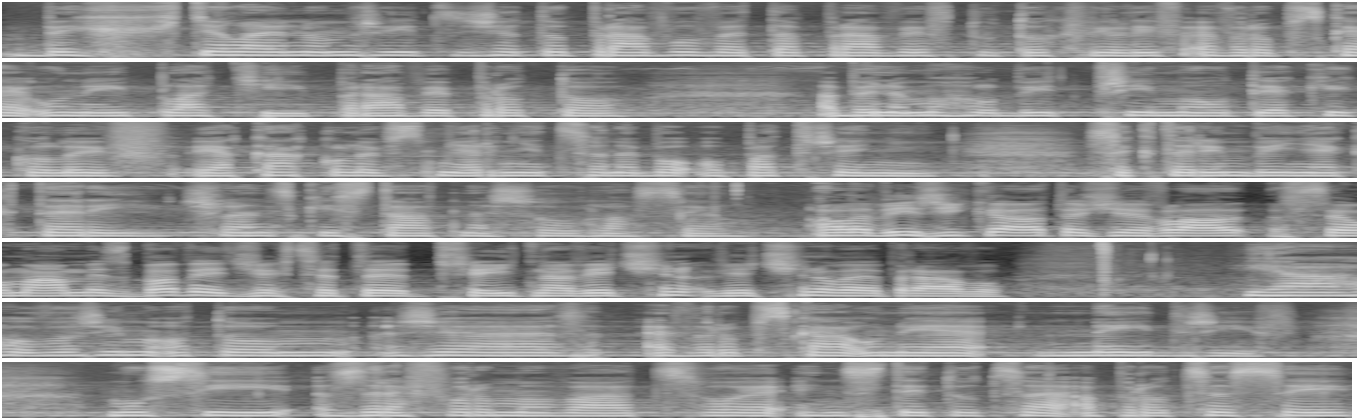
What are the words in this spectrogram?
bych chtěla jenom říct, že to právo VETA právě v tuto chvíli v Evropské unii platí právě proto, aby nemohl být přijmout jakýkoliv, jakákoliv směrnice nebo opatření, se kterým by některý členský stát nesouhlasil. Ale vy říkáte, že se ho máme zbavit, že chcete přejít na většin, většinové právo. Já hovořím o tom, že Evropská unie nejdřív musí zreformovat svoje instituce a procesy,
